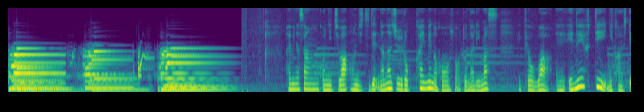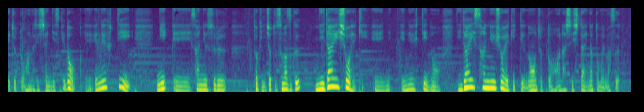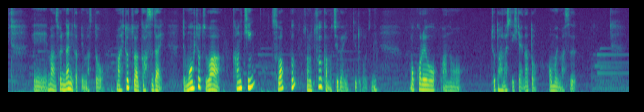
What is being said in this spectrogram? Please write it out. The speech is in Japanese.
はい皆さんこんにちは。本日で76回目の放送となります。今日は、えー、NFT に関してちょっとお話ししたいんですけど、えー、NFT に、えー、参入する時にちょっとつまずく二大障壁、えー、NFT の二大参入障壁っていうのをちょっとお話ししたいなと思います。えー、まあそれ何かと言いますと、まあ、一つはガス代。でもう一つは換金？スワップ？その通貨の違いっていうところですね。もうこれをあのちょっと話していきたいなと思います。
